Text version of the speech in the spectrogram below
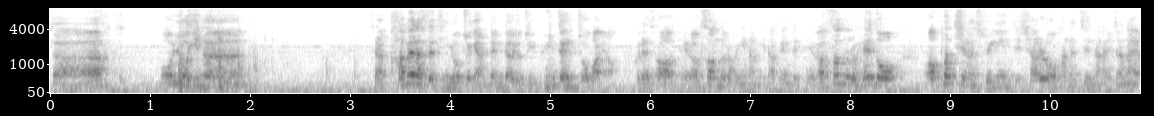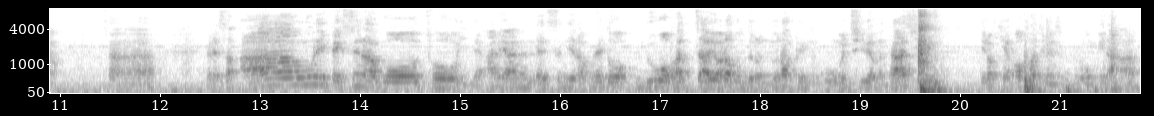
자, 뭐 여기는 제가 카메라 세팅 이쪽이 안 됩니다. 이쪽이 굉장히 좁아요. 그래서 대각선으로 하긴 합니다. 근데 대각선으로 해도 엎어치는 스윙인지 샬로우 하는지는 알잖아요. 자, 그래서 아무리 백스윙하고 저 이제 안에 하는 레슨이라고 해도 누워봤자 여러분들은 눈앞에 있는 공을 치려면 다시 이렇게 엎어지면서 들어옵니다.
